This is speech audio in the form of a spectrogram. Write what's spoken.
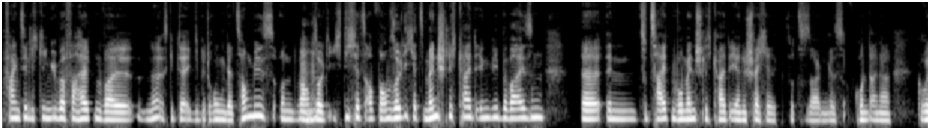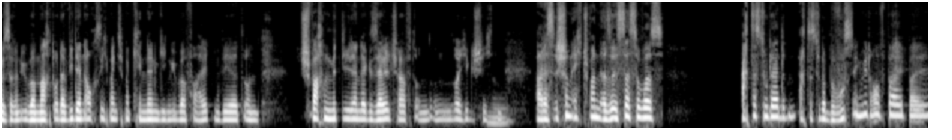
feindselig gegenüber verhalten, weil, ne, es gibt ja die Bedrohung der Zombies und warum mhm. sollte ich dich jetzt auch, warum sollte ich jetzt Menschlichkeit irgendwie beweisen äh, in, zu Zeiten, wo Menschlichkeit eher eine Schwäche sozusagen ist, aufgrund einer größeren Übermacht oder wie denn auch sich manchmal Kindern gegenüber verhalten wird und schwachen Mitgliedern der Gesellschaft und, und solche Geschichten. Mhm. Aber das ist schon echt spannend. Also ist das sowas, achtest du da, achtest du da bewusst irgendwie drauf bei, bei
